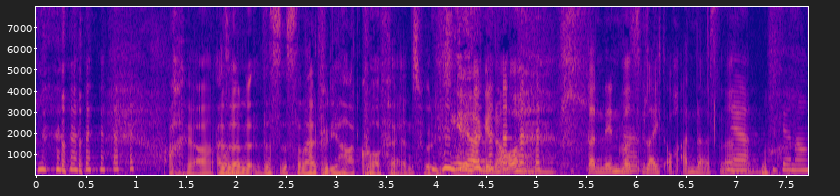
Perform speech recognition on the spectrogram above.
Ach ja, also und, das ist dann halt für die Hardcore-Fans, würde ich sagen. ja, genau. Dann nennen wir es vielleicht auch anders. Ne? Ja, genau.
